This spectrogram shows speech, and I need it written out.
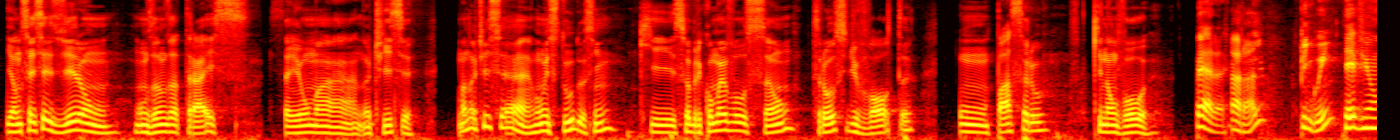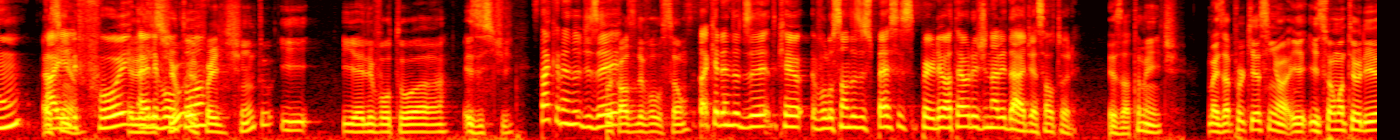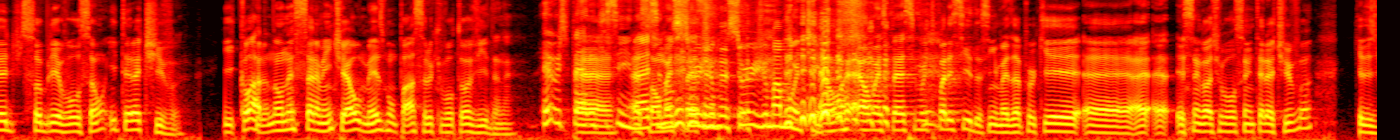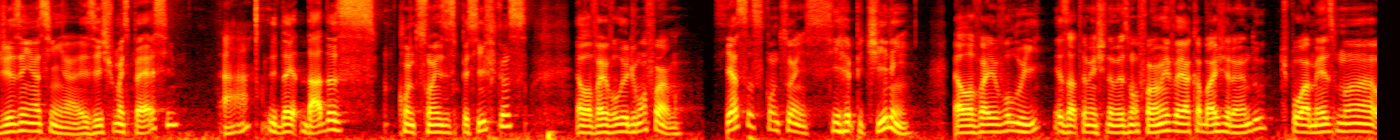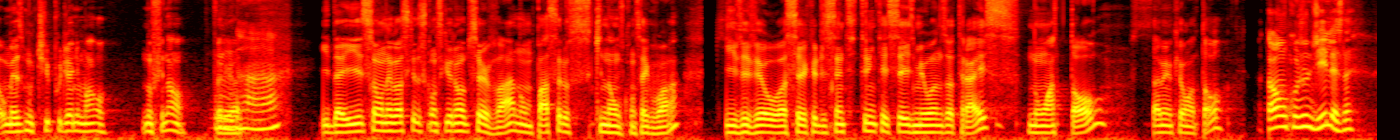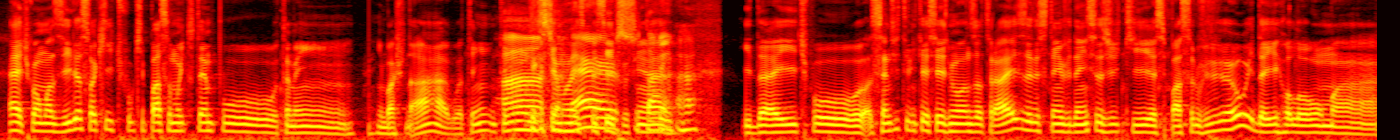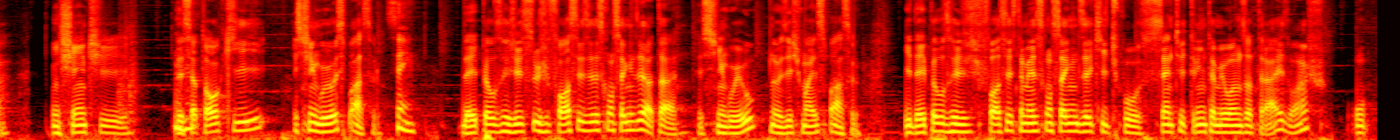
E eu não sei se vocês viram uns anos atrás, saiu uma notícia. Uma notícia, é, um estudo, assim, que sobre como a evolução trouxe de volta um pássaro que não voa. Pera, Caralho. Pinguim? teve um, É aí assim, ele foi, Ele aí ele existiu, voltou. ele foi extinto e, e ele voltou a existir. Você tá querendo dizer. Por causa da evolução. Você tá querendo dizer que a evolução das espécies perdeu até a originalidade a essa altura? Exatamente. Mas é porque, assim, ó, isso é uma teoria sobre evolução iterativa. E, claro, não necessariamente é o mesmo pássaro que voltou à vida, né? Eu espero É, que sim, é né? só Senão uma espécie. surge, surge uma mamute. É uma, é uma espécie muito parecida, assim, mas é porque é, é- é- esse negócio de evolução interativa que eles dizem é assim, ah, existe uma espécie Tá. e da- dadas condições específicas, ela vai evoluir de uma forma. Se essas condições se repetirem, ela vai evoluir exatamente da mesma forma e vai acabar gerando, tipo, a mesma, o mesmo tipo de animal no final, tá ligado? Tá. E daí isso é um negócio que eles conseguiram observar num pássaro que não consegue voar, que viveu há cerca de 136 mil anos atrás, num atol. Sabem o que é um atol? Tá um conjunto de ilhas, né? É, tipo, é umas ilhas, só que, tipo, que passa muito tempo também embaixo d'água. Tem, tem Ah, um esquema específico, assim, tá. é. Aham. E daí, tipo, 136 mil anos atrás, eles têm evidências de que esse pássaro viveu, e daí rolou uma enchente desse atol que extinguiu esse pássaro. Sim. Daí, pelos registros de fósseis, eles conseguem dizer, ah, tá, extinguiu, não existe mais esse pássaro. E daí, pelos registros de fósseis, também eles conseguem dizer que, tipo, 130 mil anos atrás, eu acho,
